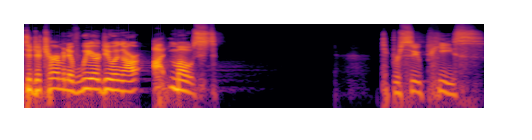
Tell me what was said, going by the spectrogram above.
to determine if we are doing our utmost to pursue peace,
